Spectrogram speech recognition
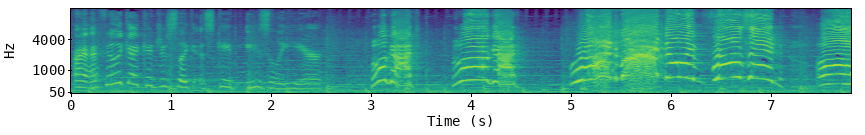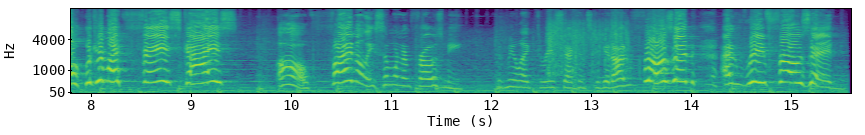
All right, I feel like I could just, like, escape easily here. Oh, God. Oh, God. Run, run! No, I'm frozen! Oh, look at my face, guys. Oh, finally, someone unfroze me. Took me like three seconds to get unfrozen and refrozen.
